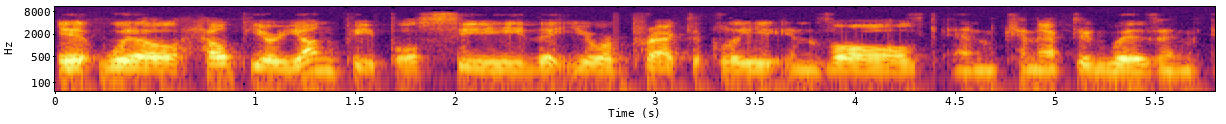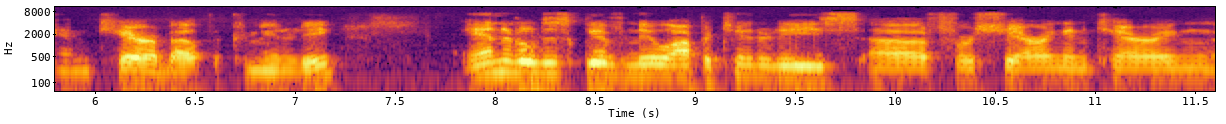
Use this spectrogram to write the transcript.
It will help your young people see that you're practically involved and connected with and, and care about the community and it'll just give new opportunities uh, for sharing and caring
